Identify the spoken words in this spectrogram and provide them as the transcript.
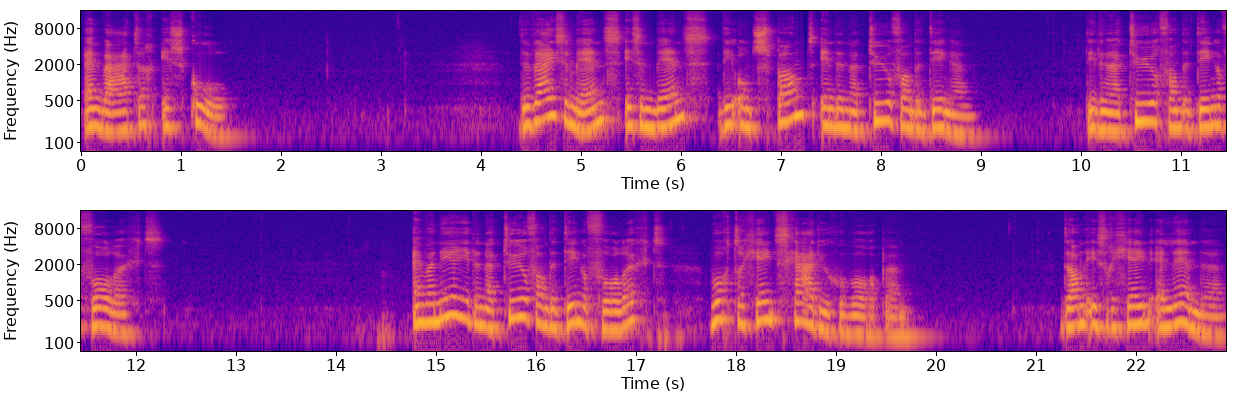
en water is koel. De wijze mens is een mens die ontspant in de natuur van de dingen, die de natuur van de dingen volgt. En wanneer je de natuur van de dingen volgt, wordt er geen schaduw geworpen. Dan is er geen ellende.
